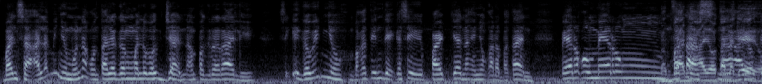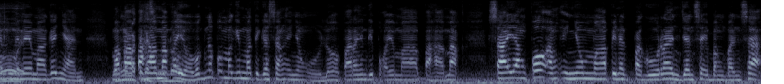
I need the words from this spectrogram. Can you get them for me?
bansa. Alamin nyo muna kung talagang maluwag dyan ang pagrarally. Sige, gawin nyo. Bakit hindi? Kasi part yan ng inyong karapatan. Pero kung merong Bansa na batas ayaw na talaga ayaw eh, nila yung mga ganyan, Huwag na matigas mapapahama kayo, wag na po maging matigas ang inyong ulo para hindi po kayo mapahamak. Sayang po ang inyong mga pinagpaguran dyan sa ibang bansa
